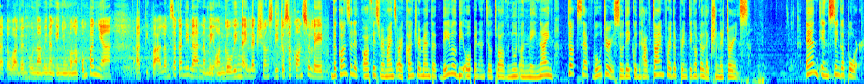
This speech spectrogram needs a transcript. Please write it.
tatawagan ho namin ang inyong mga kumpanya at ipaalam sa kanila na may ongoing na elections dito sa consulate. The consulate office reminds our countrymen that they will be open until 12 noon on May 9 to accept voters so they could have time for the printing of election returns. And in Singapore,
